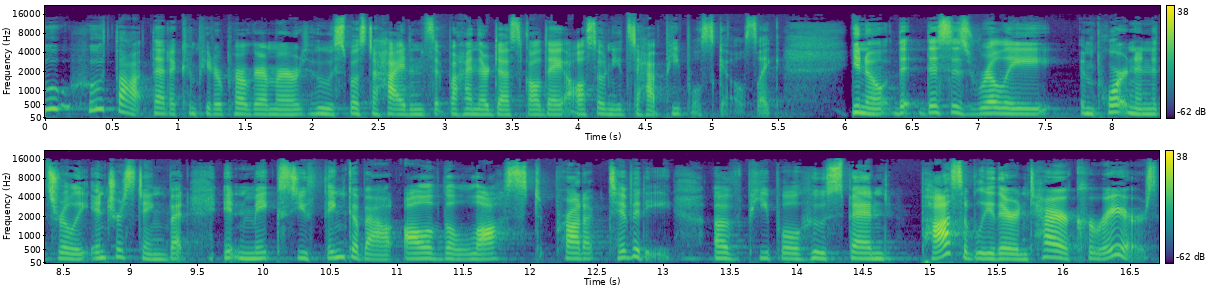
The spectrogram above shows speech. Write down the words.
who who thought that a computer programmer who's supposed to hide and sit behind their desk all day also needs to have people skills? Like you know th- this is really important and it's really interesting but it makes you think about all of the lost productivity of people who spend possibly their entire careers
